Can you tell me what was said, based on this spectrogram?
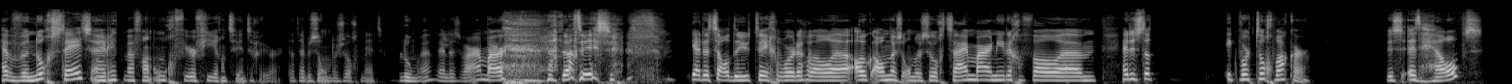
hebben we nog steeds een ritme van ongeveer 24 uur. Dat hebben ze onderzocht met bloemen, weliswaar. Maar dat is. Ja, dat zal nu tegenwoordig wel uh, ook anders onderzocht zijn. Maar in ieder geval. Um, hè, dus dat. Ik word toch wakker. Dus het helpt.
